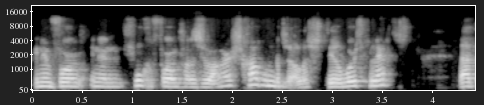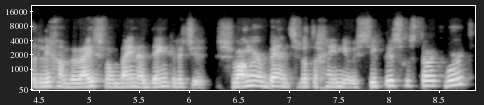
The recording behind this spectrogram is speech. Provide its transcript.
in, een vorm, in een vroege vorm van zwangerschap, omdat dus alles stil wordt gelegd. Dus laat het lichaam bewijzen van bijna denken dat je zwanger bent, zodat er geen nieuwe cyclus gestart wordt.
